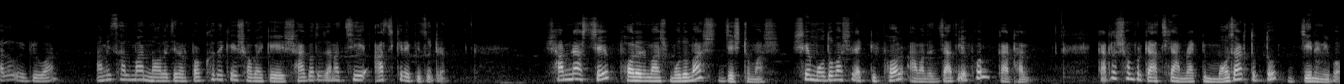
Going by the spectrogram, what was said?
এভরিওয়ান আমি সালমান নলেজের পক্ষ থেকে সবাইকে স্বাগত জানাচ্ছি আজকের এপিসোডে সামনে আসছে ফলের মাস, মধু মাস, জ্যৈষ্ঠ মাস। সে মধু মাসের একটি ফল, আমাদের জাতীয় ফল, কাঁঠাল। কাঁঠাল সম্পর্কে আজকে আমরা একটি মজার তথ্য জেনে নিব।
